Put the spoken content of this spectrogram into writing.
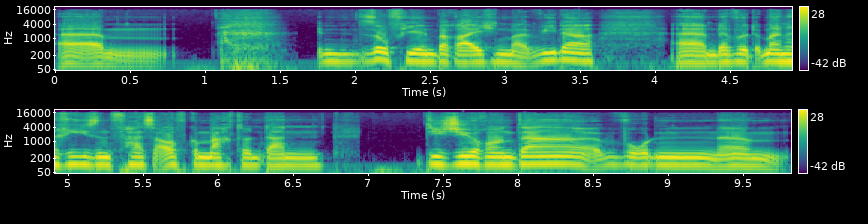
Ähm, in so vielen Bereichen mal wieder. Ähm, da wird immer ein Riesenfass aufgemacht und dann die Girondins wurden ähm,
